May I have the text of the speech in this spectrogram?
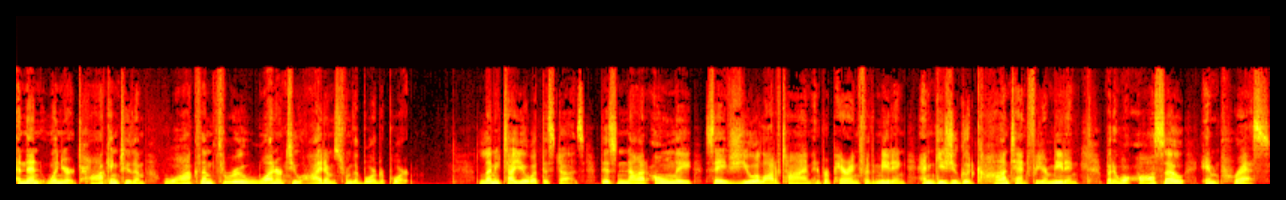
And then when you're talking to them, walk them through one or two items from the board report. Let me tell you what this does. This not only saves you a lot of time in preparing for the meeting and gives you good content for your meeting, but it will also impress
